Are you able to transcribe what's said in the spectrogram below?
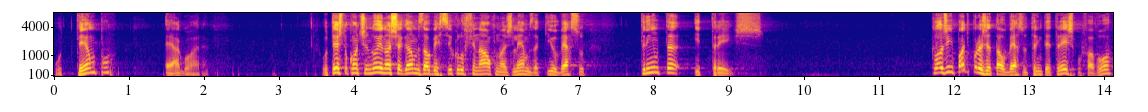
O tempo é agora. O texto continua e nós chegamos ao versículo final que nós lemos aqui, o verso 33. Claudinho, pode projetar o verso 33, por favor?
